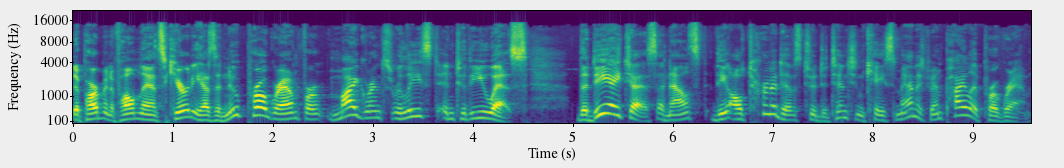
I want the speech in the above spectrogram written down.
Department of Homeland Security has a new program for migrants released into the U.S. The DHS announced the Alternatives to Detention Case Management pilot program.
